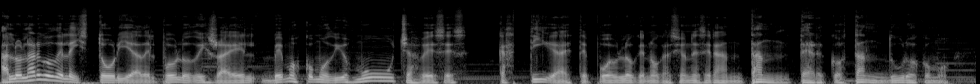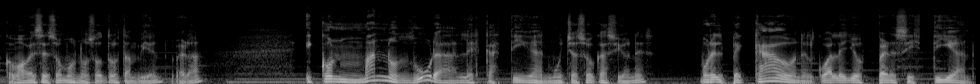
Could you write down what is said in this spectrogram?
A lo largo de la historia del pueblo de Israel vemos como Dios muchas veces castiga a este pueblo que en ocasiones eran tan tercos, tan duros como, como a veces somos nosotros también, ¿verdad? Y con mano dura les castiga en muchas ocasiones por el pecado en el cual ellos persistían.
